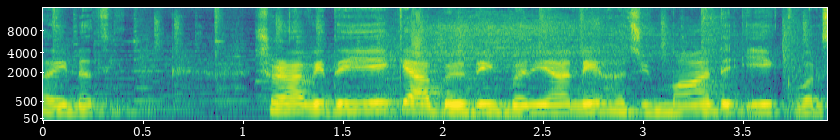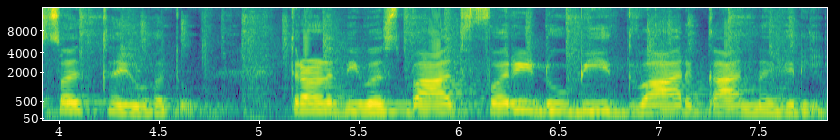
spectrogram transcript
થઈ નથી. જણાવી દઈએ કે આ બિલ્ડિંગ બન્યાને હજી માંડ એક વર્ષ જ થયું હતું. ત્રણ દિવસ બાદ ફરી ડૂબી દ્વારકા નગરી.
